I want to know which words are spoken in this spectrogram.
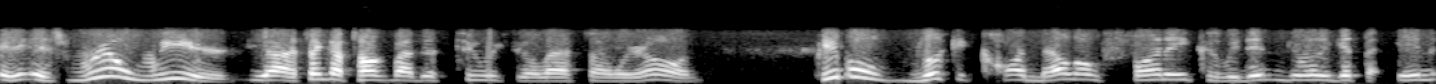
it's real weird. Yeah, I think I talked about this two weeks ago. Last time we were on, people look at Carmelo funny because we didn't really get the in,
